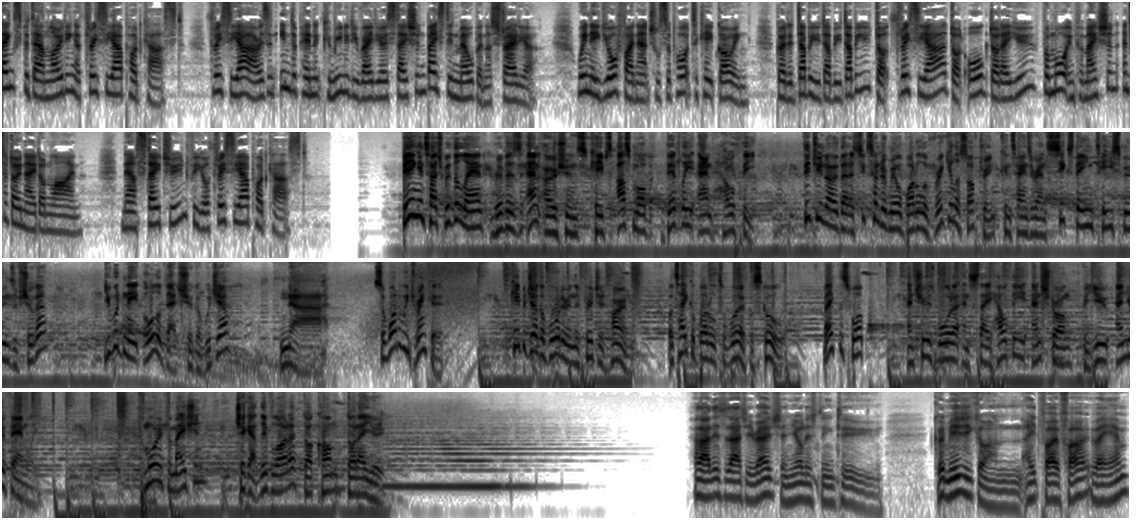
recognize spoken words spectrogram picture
Thanks for downloading a 3CR podcast. 3CR is an independent community radio station based in Melbourne, Australia. We need your financial support to keep going. Go to www.3cr.org.au for more information and to donate online. Now stay tuned for your 3CR podcast. Being in touch with the land, rivers, and oceans keeps us mob deadly and healthy. Did you know that a 600ml bottle of regular soft drink contains around 16 teaspoons of sugar? You wouldn't eat all of that sugar, would you? Nah. So why do we drink it? Keep a jug of water in the fridge at home, or take a bottle to work or school. Make the swap and choose water and stay healthy and strong for you and your family. For more information, check out livelighter.com.au. Hello, this is Archie Roach, and you're listening to good music on 855 AM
